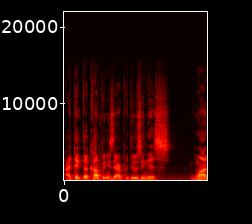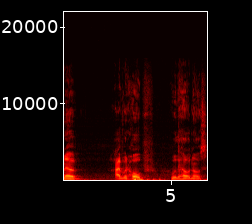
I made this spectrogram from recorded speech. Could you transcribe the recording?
I think the companies that are producing this wanna I would hope who the hell knows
